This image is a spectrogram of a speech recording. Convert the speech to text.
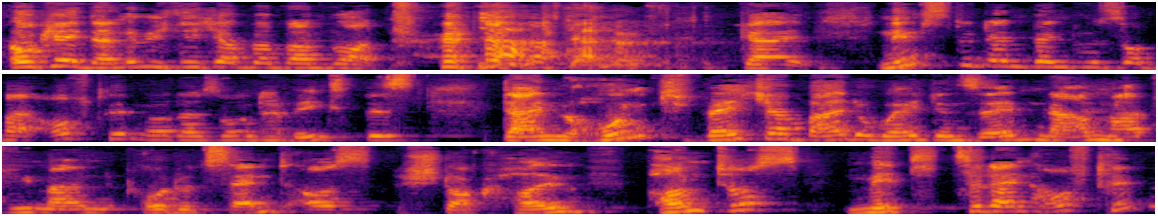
Okay, dann nehme ich dich aber beim Wort. Ja, gerne. Geil. Nimmst du denn, wenn du so bei Auftritten oder so unterwegs bist, deinen Hund, welcher by the way denselben Namen hat wie mein Produzent aus Stockholm, Pontus, mit zu deinen Auftritten?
